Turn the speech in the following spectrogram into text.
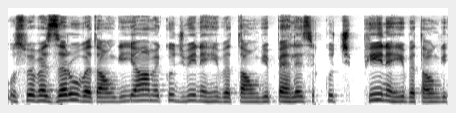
उसमें मैं ज़रूर बताऊँगी। यहाँ मैं कुछ भी नहीं बताऊँगी, पहले से कुछ भी नहीं बताऊँगी।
